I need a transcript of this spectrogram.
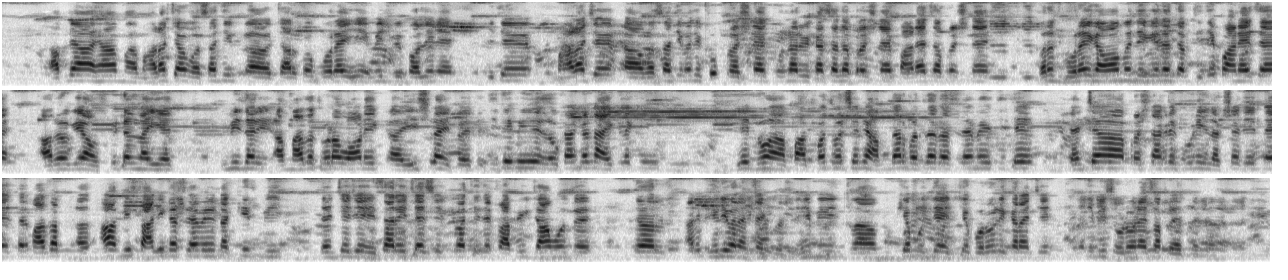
आपल्या ह्या म्हाडाच्या अ, चारकोप गोराई ही एम एच बी कॉलनी आहे. तिथे म्हाडाचे वसाहतीमध्ये खूप प्रश्न आहेत पुनर्विकासाचा प्रश्न आहे पाण्याचा प्रश्न आहे. परत गोराई गावामध्ये गेलं तर तिथे पाण्याचं आहे आरोग्य हॉस्पिटल नाही आहेत. तुम्ही जर माझा थोडा वॉर्ड एक ईस्टला येतोय तर तिथे मी लोकांकडनं ऐकलं की जे पाच पाच वर्षांनी आमदार बदलत असल्यामुळे तिथे त्यांच्या प्रश्नाकडे कोणी लक्ष देत नाही. तर माझा हा मी स्थानिक असल्यामुळे नक्कीच मी त्यांचे जे एस आर एच असेल किंवा तिथे ट्रॅफिक जाम होतोय तर आणि फेरीवाल्यांचा एक प्रश्न. हे मी मुख्य मुद्दे आहेत जे बोरवलीकरांचे ते मी सोडवण्याचा प्रयत्न करतो.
